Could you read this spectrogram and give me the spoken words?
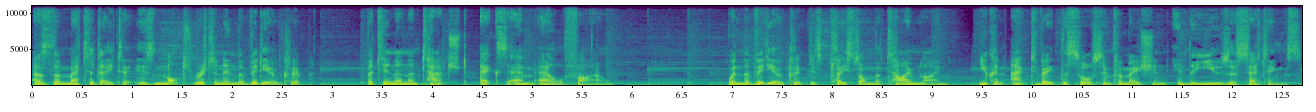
as the metadata is not written in the video clip but in an attached XML file. When the video clip is placed on the timeline, you can activate the source information in the user settings.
